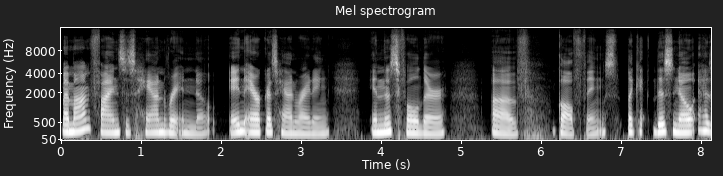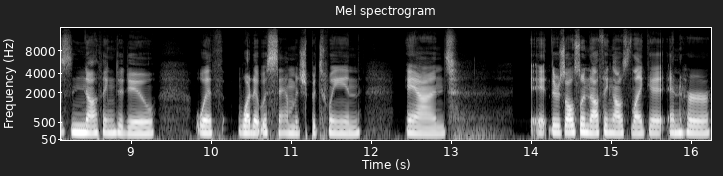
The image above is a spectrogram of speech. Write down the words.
My mom finds this handwritten note in Erica's handwriting in this folder of golf things. Like this note has nothing to do with what it was sandwiched between and it, there's also nothing else like it in her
